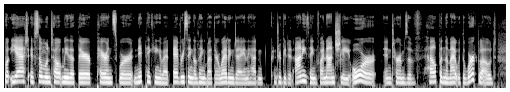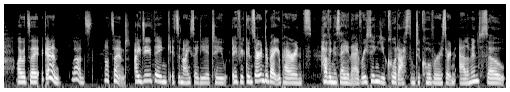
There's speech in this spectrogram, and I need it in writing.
But yet, if someone told me that their parents were nitpicking about every single thing about their wedding day and they hadn't contributed anything financially or in terms of helping them out with the workload, I would say, again, lads, not sound. I do think it's a nice idea to, if you're concerned about your parents having a say in everything, you could ask them to cover a certain element. So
